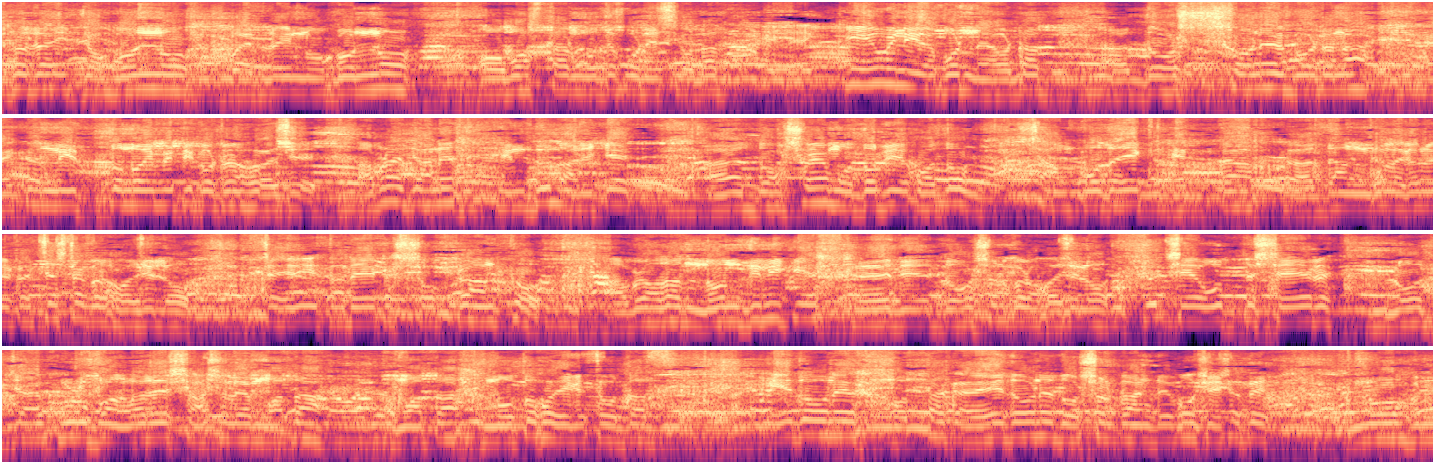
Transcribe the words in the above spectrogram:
এতটাই জঘন্য এতটাই নগণ্য অবস্থার মধ্যে পড়েছে, অর্থাৎ কেউই নিরাপদ নয় অর্থাৎ দর্শনের ঘটনা, একটা নিত্য নৈমিতিক ঘটনা হয়েছে। আপনারা জানেন, হিন্দু নারীকে দর্শনের মধ্য দিয়ে কত সাম্প্রদায়িক একটা দাঙ্গা লাগানোর একটা চেষ্টা করা হয়েছিল। তাদের একটা সক্রান্ত আমরা নন্দিনীকে দর্শন করা হয়েছিল, সে উদ্দেশ্যের লজ্জায় পুরো বাংলাদেশ আসলে মাথা মাথা নত হয়ে গেছে, অর্থাৎ এ ধরনের হত্যা এ ধরনের দর্শন কাণ্ড এবং সেই সাথে নগ্ন,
